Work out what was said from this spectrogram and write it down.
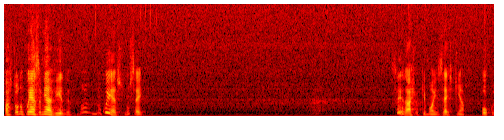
Pastor, não conhece a minha vida. Não, não conheço, não sei. Vocês acham que Moisés tinha pouco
